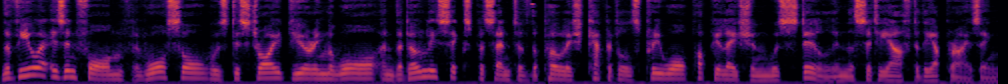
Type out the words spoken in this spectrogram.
the viewer is informed that Warsaw was destroyed during the war and that only 6% of the Polish capital's pre-war population was still in the city after the uprising.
